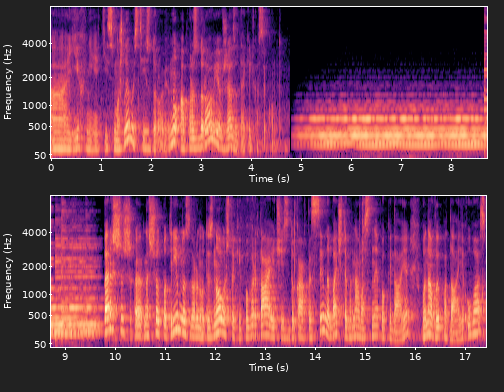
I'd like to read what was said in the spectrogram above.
е, їхні якісь можливості і здоров'я. Ну а про здоров'я вже за декілька секунд. Перше ж е, на що потрібно звернути, знову ж таки, повертаючись до карти сили, бачите, вона вас не покидає, вона випадає у вас.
